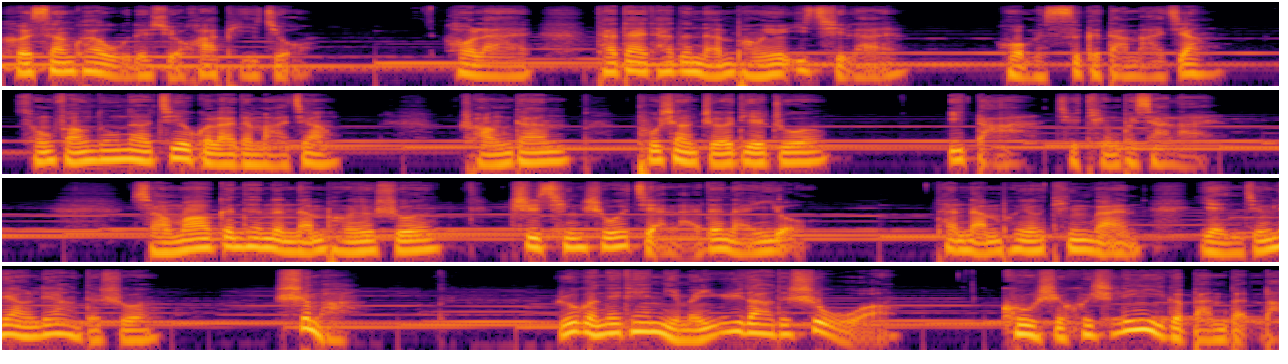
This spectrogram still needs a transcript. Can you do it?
喝三块五的雪花啤酒。后来她带她的男朋友一起来，我们四个打麻将，从房东那儿借过来的麻将，床单铺上折叠桌。一打就停不下来。小猫跟她的男朋友说：“知青是我捡来的男友。”她男朋友听完，眼睛亮亮的说：“是吗？如果那天你们遇到的是我，故事会是另一个版本吧。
